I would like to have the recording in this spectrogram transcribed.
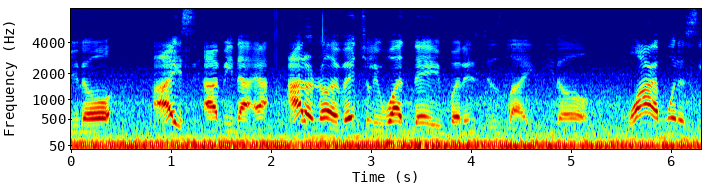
you know, I I mean, I I don't know. Eventually, one day, but it's just like you know why I'm going to see,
